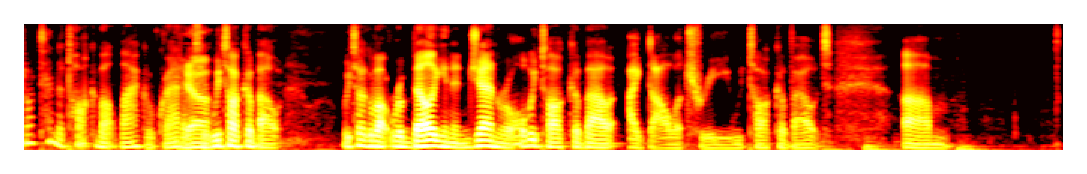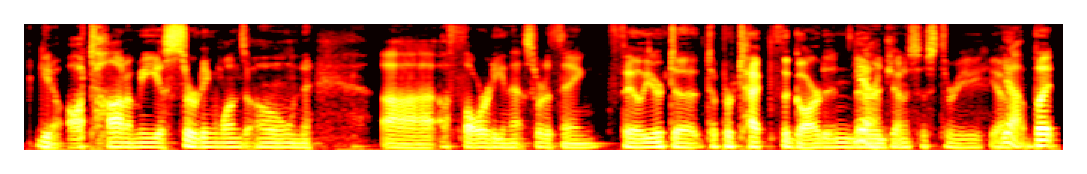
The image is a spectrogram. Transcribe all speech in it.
We don't tend to talk about lack of gratitude. Yeah. We talk about we talk about rebellion in general. We talk about idolatry. We talk about um, you know autonomy, asserting one's own. uh, authority and that sort of thing. Failure to to protect the garden there Yeah. in Genesis three. Yeah. Yeah, but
